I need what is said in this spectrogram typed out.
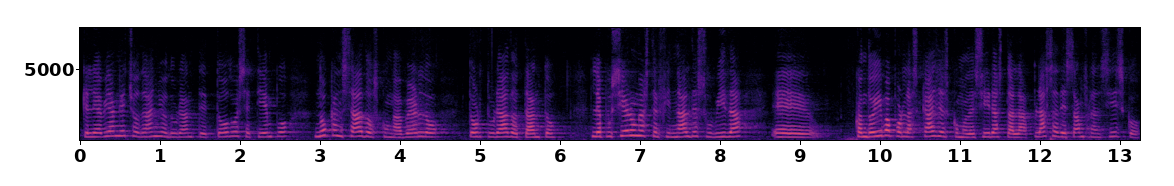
que le habían hecho daño durante todo ese tiempo, no cansados con haberlo torturado tanto, le pusieron hasta el final de su vida, eh, cuando iba por las calles, como decir, hasta la plaza de San Francisco,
